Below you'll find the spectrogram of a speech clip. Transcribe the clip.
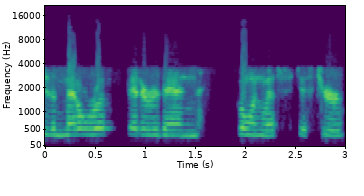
is a metal roof better than going with just your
